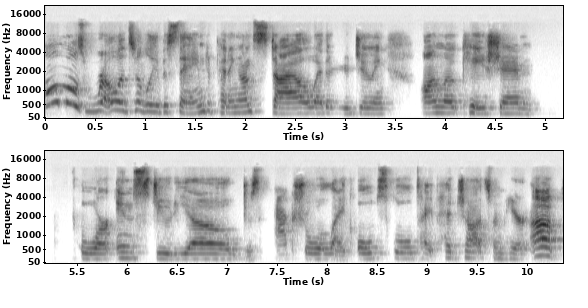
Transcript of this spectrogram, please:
almost relatively the same depending on style, whether you're doing on location or in studio, just actual like old school type headshots from here up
